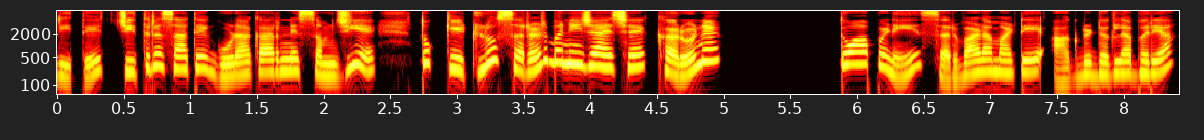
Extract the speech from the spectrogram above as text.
રીતે ચિત્ર સાથે ગુણાકારને સમજીએ તો કેટલું સરળ બની જાય છે, ખરું ને? તો આપણે સરવાળા માટે આગળ ઢગલા ભર્યા,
